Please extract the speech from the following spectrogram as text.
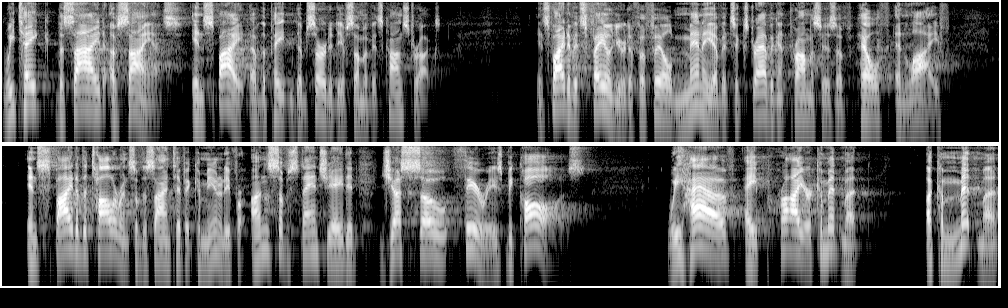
We take the side of science in spite of the patent absurdity of some of its constructs. In spite of its failure to fulfill many of its extravagant promises of health and life, in spite of the tolerance of the scientific community for unsubstantiated just so theories, because we have a prior commitment, a commitment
